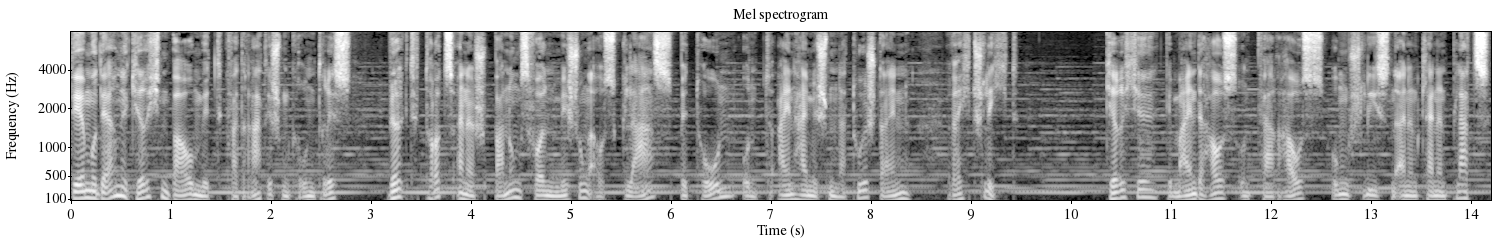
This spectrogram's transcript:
Der moderne Kirchenbau mit quadratischem Grundriss wirkt trotz einer spannungsvollen Mischung aus Glas, Beton und einheimischem Naturstein recht schlicht. Kirche, Gemeindehaus und Pfarrhaus umschließen einen kleinen Platz,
